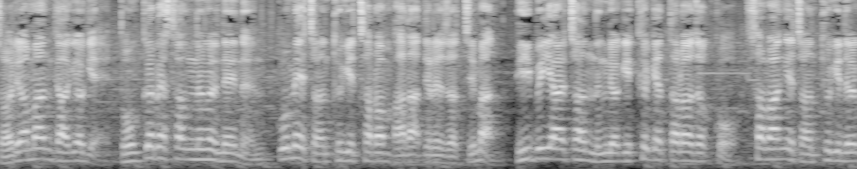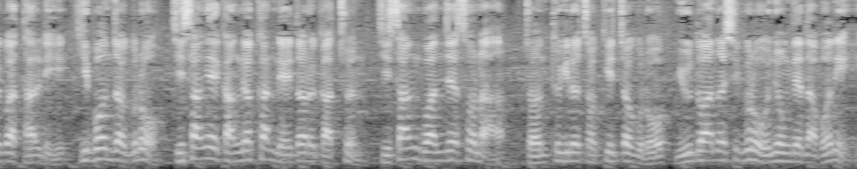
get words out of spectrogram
저렴한 가격에 동급의 성능을 내는 꿈의 전투기처럼 받아들여졌지만 BVR 전 능력이 크게 떨어졌고 서방의 전투기들과 달리 기본적으로 지상에 강력한 레이더를 갖춘 지상 관제소나 전투기를 적기 쪽으로 유도하는 식으로 운용되다 보니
